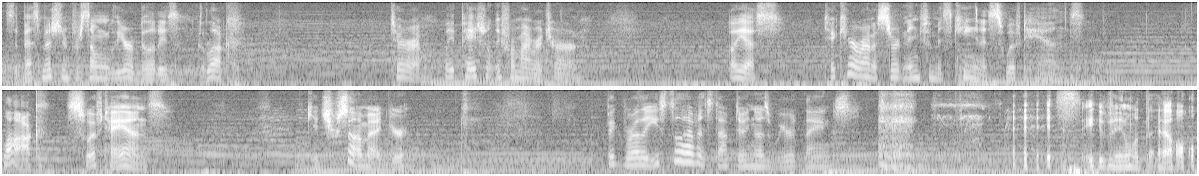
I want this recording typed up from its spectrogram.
It's the best mission for someone with your abilities. Good luck. Terra, wait patiently for my return. Oh yes, take care around a certain infamous king in his swift hands. Locke? Swift hands? Get you some, Edgar. Big brother, you still haven't stopped doing those weird things. Saving, what the hell?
